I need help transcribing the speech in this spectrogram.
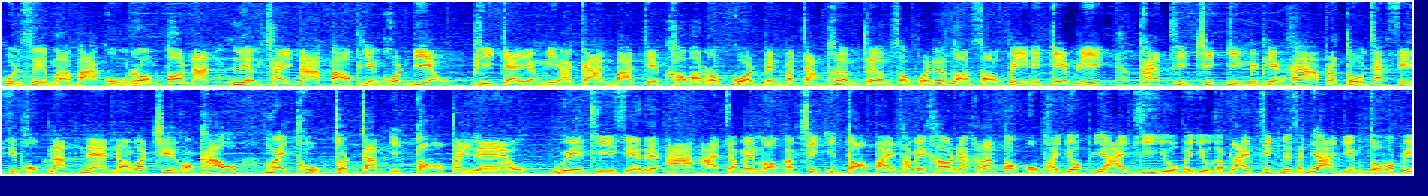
กุนซือหมาป่ากรุงโรมตอนนั้น เลือกใช้หน้าเป้าเพียงคนเดียว พี่แกยังมีอาการบาดเจ็บเข้ามารบกวนเป็นประจำเพิ่มเติมส่งผลตลอด 2 ปีในเกมลีกแพทริกชิกยิงไปเพียง 5 ประตูจาก 46 นัดแน่นอนว่าชื่อของเขาไม่ถูกจดจำอีกต่อไปแล้ว เวทีเซเรียอาอาจจะไม่เหมาะกับชิกอีกต่อไปทำให้เขานะครับต้องอพยพย้ายที่อยู่ไปอยู่กับไลฟ์ซิกด้วยสัญญายืมตัวเมื่อปี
